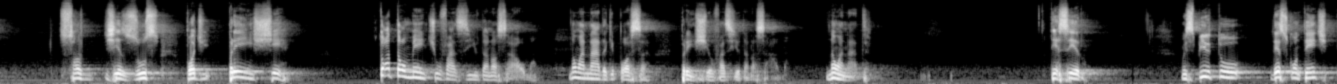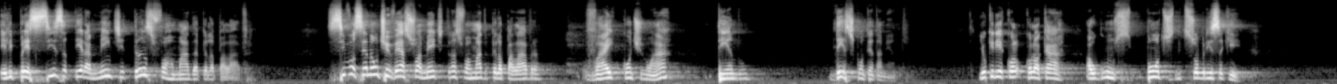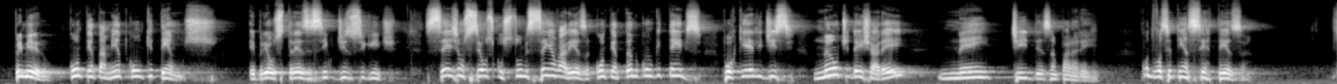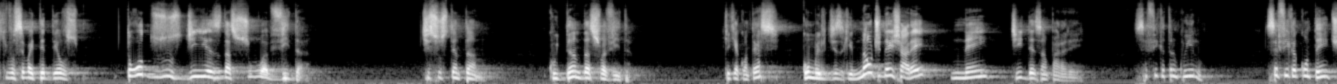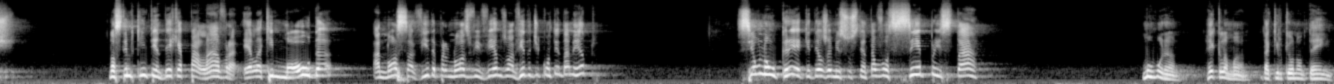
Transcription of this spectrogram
Só Jesus pode preencher totalmente o vazio da nossa alma. Não há nada que possa preencher o vazio da nossa alma. Não há nada. Terceiro, o espírito descontente, ele precisa ter a mente transformada pela palavra. Se você não tiver sua mente transformada pela palavra, vai continuar tendo descontentamento. E eu queria colocar alguns pontos sobre isso aqui. Primeiro, contentamento com o que temos. Hebreus 13, 5 diz o seguinte: Sejam seus costumes sem avareza, contentando com o que tendes, porque ele disse: Não te deixarei, nem te desampararei. Quando você tem a certeza que você vai ter Deus todos os dias da sua vida, te sustentando, cuidando da sua vida, o que, que acontece? Como ele diz aqui: Não te deixarei, nem te desampararei. Você fica tranquilo, você fica contente. Nós temos que entender que a palavra, ela que molda a nossa vida para nós vivermos uma vida de contentamento. Se eu não crer que Deus vai me sustentar, eu vou sempre estar murmurando, reclamando daquilo que eu não tenho.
